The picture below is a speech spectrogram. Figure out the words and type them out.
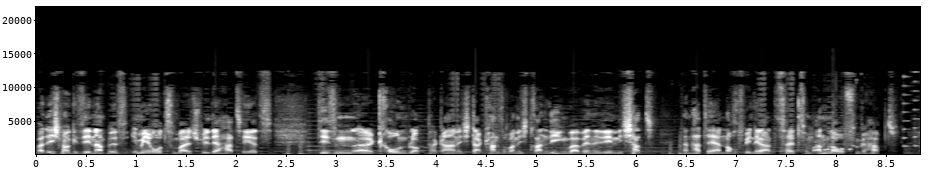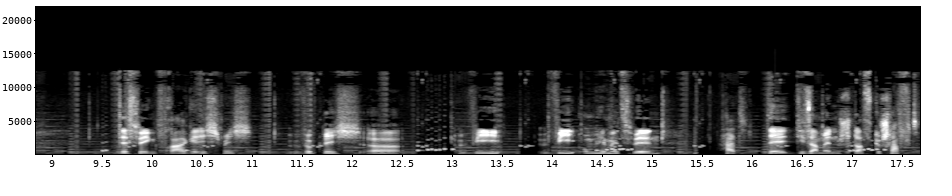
Was ich mal gesehen habe, ist, Emero zum Beispiel, der hatte jetzt diesen äh, grauen Block da gar nicht. Da kann es aber nicht dran liegen, weil wenn er den nicht hat, dann hat er ja noch weniger Zeit zum Anlaufen gehabt. Deswegen frage ich mich wirklich, äh, wie, wie um Himmels Willen hat der, dieser Mensch das geschafft?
